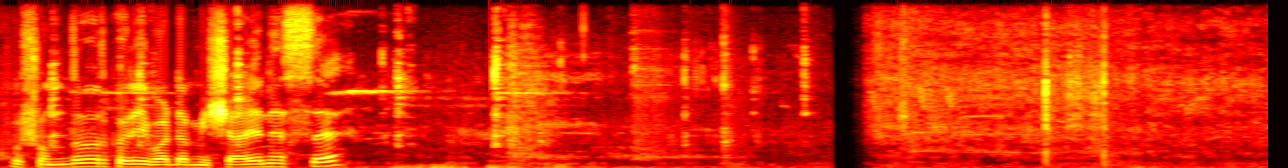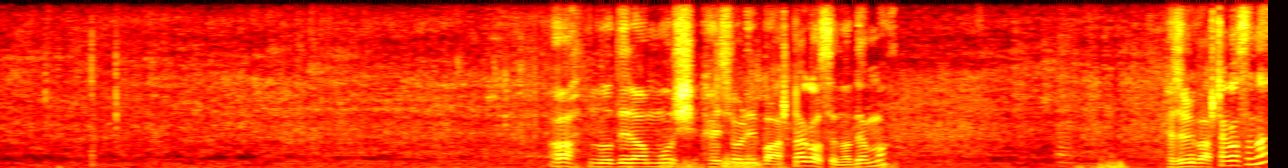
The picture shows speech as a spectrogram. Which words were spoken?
খুব সুন্দর করে এবারটা মিশায় এনেছে আহ, নদীর আম্মু খেসড়ির বাসটা করছে, নদী আম্মা? খেসড়ির বাসটা করছে না?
